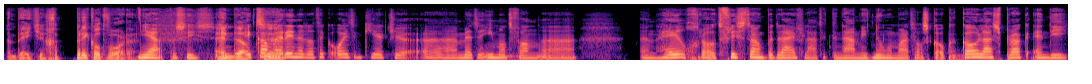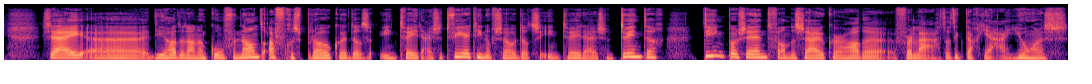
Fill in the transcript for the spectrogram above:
een beetje geprikkeld worden. Ja, precies. En ik, dat, ik kan me uh, herinneren dat ik ooit een keertje uh, met een, iemand van uh, een heel groot frisdrankbedrijf, laat ik de naam niet noemen, maar het was Coca-Cola, sprak. En die zei, die hadden dan een convenant afgesproken dat in 2014 of zo, dat ze in 2020 10% van de suiker hadden verlaagd. Dat ik dacht, ja jongens,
